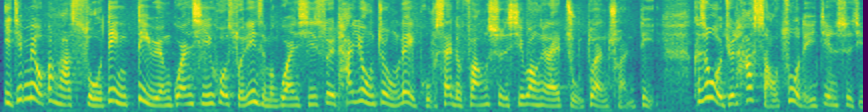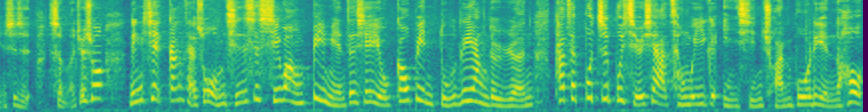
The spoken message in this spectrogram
已经没有办法锁定地缘关系或锁定什么关系，所以他用这种类普筛的方式，希望来阻断传递。可是我觉得他少做的一件事情是什么？就是说，您先刚才说，我们其实是希望避免这些有高病毒量的人，他在不知不觉下成为一个隐形传播链，然后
